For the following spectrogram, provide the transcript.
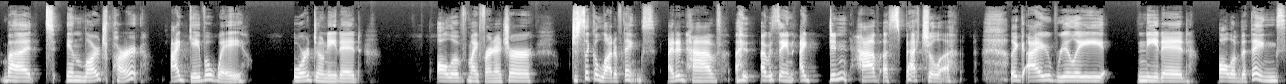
but in large part, I gave away or donated all of my furniture, just like a lot of things. I didn't have, I, I was saying, I didn't have a spatula. like, I really needed all of the things.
